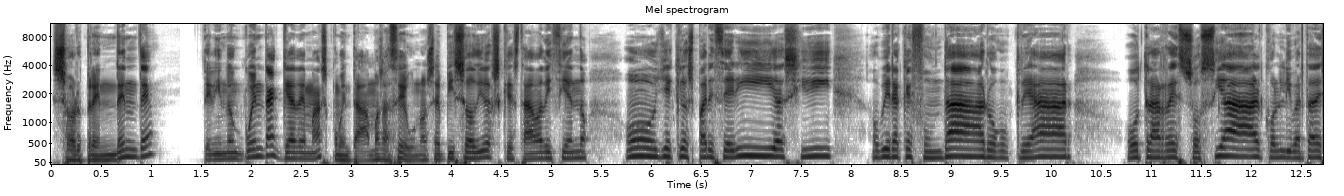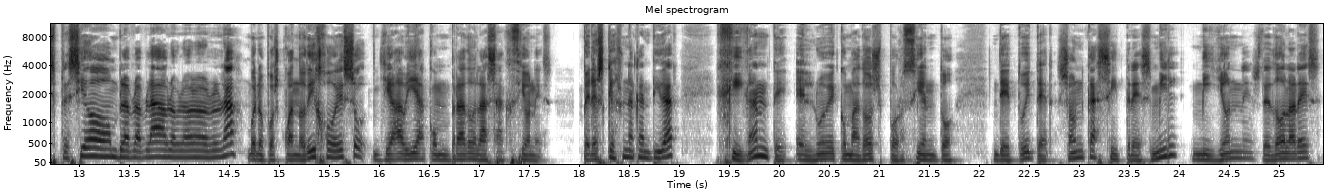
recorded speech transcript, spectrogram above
sorprendente, teniendo en cuenta que además comentábamos hace unos episodios que estaba diciendo, oye, ¿qué os parecería si hubiera que fundar o crear otra red social con libertad de expresión, bla, bla, bla, bla, bla, bla, bla? Bueno, pues cuando dijo eso ya había comprado las acciones. Pero es que es una cantidad gigante, el 9,2% de Twitter. Son casi 3.000 millones de dólares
